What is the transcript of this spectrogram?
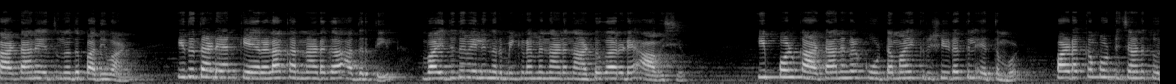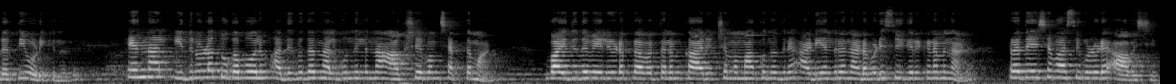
കാട്ടാന എത്തുന്നത് പതിവാണ്. ഇത് തടയാൻ കേരള കർണാടക അതിർത്തിയിൽ വൈദ്യുത വേലി നിർമ്മിക്കണമെന്നാണ് നാട്ടുകാരുടെ ആവശ്യം. ഇപ്പോൾ കാട്ടാനകൾ കൂട്ടമായി കൃഷിയിടത്തിൽ എത്തുമ്പോൾ പടക്കം പൊട്ടിച്ചാണ് തുരത്തി ഓടിക്കുന്നത്. എന്നാൽ ഇതിനുള്ള തുക പോലും അധികൃതർ നൽകുന്നില്ലെന്ന ആക്ഷേപം ശക്തമാണ്. വൈദ്യുത വേലിയുടെ പ്രവർത്തനം കാര്യക്ഷമമാക്കുന്നതിന് അടിയന്തര നടപടി സ്വീകരിക്കണമെന്നാണ് പ്രദേശവാസികളുടെ ആവശ്യം.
